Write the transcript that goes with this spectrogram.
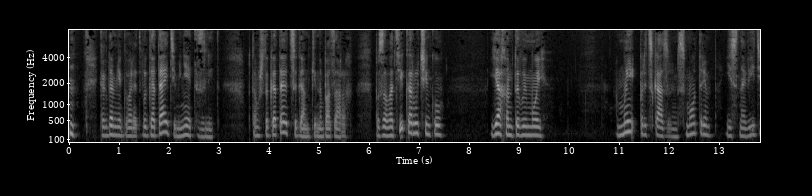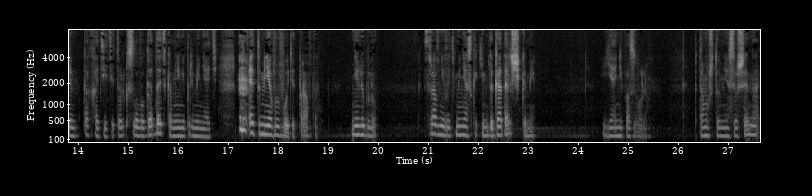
Когда мне говорят, вы гадаете, меня это злит. Потому что гадают цыганки на базарах. Позолоти короченьку, яхонтовый мой. Мы предсказываем, смотрим, ясновидим, как хотите. Только слово гадать ко мне не применяйте. это меня выводит, правда не люблю. Сравнивать меня с какими-то гадальщиками я не позволю. Потому что у меня совершенно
